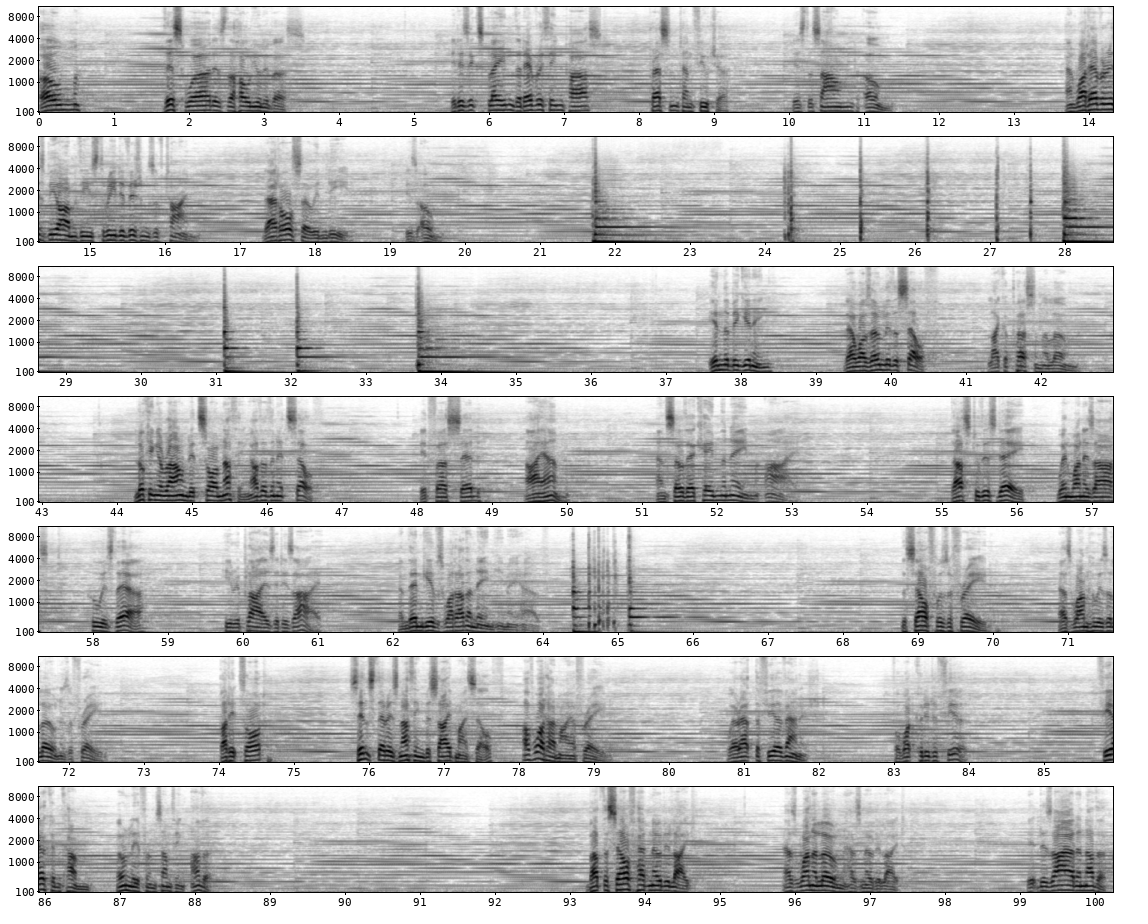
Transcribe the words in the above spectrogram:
Om, this word is the whole universe. It is explained that everything past, present, and future is the sound Om. And whatever is beyond these three divisions of time, that also indeed is Om. In the beginning, there was only the self, like a person alone. Looking around, it saw nothing other than itself. It first said, I am. And so there came the name I. Thus to this day, when one is asked, Who is there? he replies, It is I, and then gives what other name he may have. The self was afraid, as one who is alone is afraid. But it thought, Since there is nothing beside myself, of what am I afraid? Whereat the fear vanished. For what could it have feared? Fear can come only from something other. But the self had no delight, as one alone has no delight. It desired another,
